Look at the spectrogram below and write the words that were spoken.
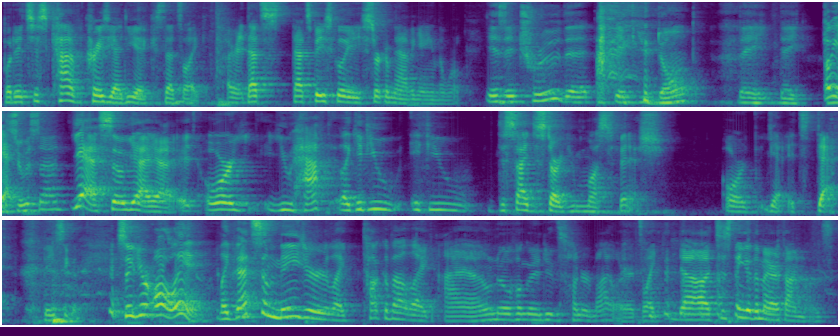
But it's just kind of a crazy idea because that's like, all right, that's that's basically circumnavigating the world. Is it true that if you don't, they they Oh, commit yeah. suicide? Yeah. So yeah, yeah. It, or you have to like if you if you decide to start, you must finish. Or yeah, it's death basically. so you're all in. Like that's some major like talk about like I don't know if I'm going to do this hundred miler. It's like no, just think of the marathon monks.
